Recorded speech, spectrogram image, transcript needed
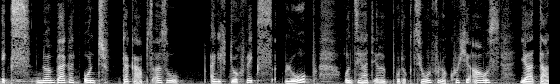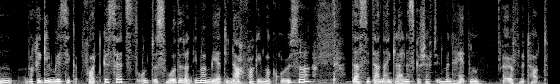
Ex-Nürnberger und da gab es also eigentlich durchwegs Lob und sie hat ihre Produktion von der Küche aus ja dann regelmäßig fortgesetzt und es wurde dann immer mehr, die Nachfrage immer größer, dass sie dann ein kleines Geschäft in Manhattan eröffnet hat.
